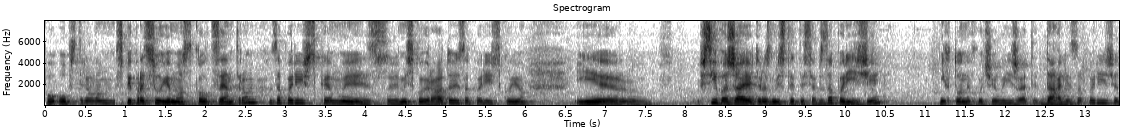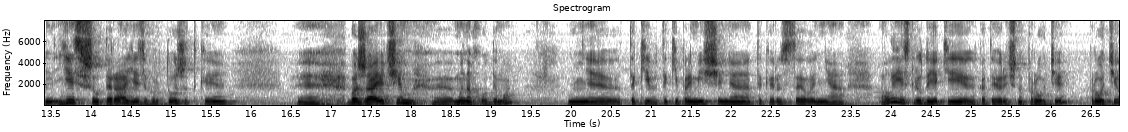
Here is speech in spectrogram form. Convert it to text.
по обстрілам. Співпрацюємо з кол-центром Запорізьким, з міською радою Запорізькою. І всі бажають розміститися в Запоріжжі. Ніхто не хоче виїжджати далі з Запоріжжя. Є шелтера, є гуртожитки. Е, Бажаючим е, ми знаходимо е, такі, такі приміщення, таке розселення. Але є люди, які категорично проти, проти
